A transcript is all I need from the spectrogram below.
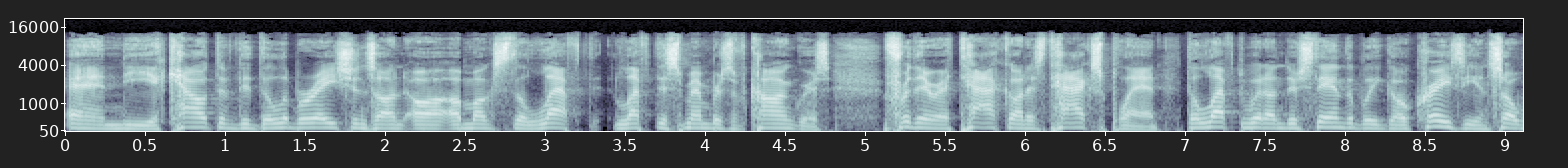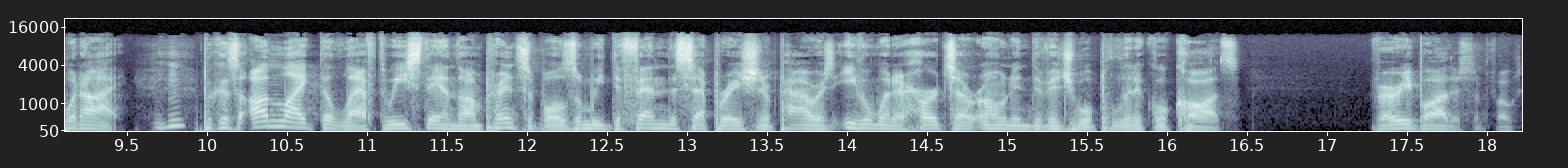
and the account of the deliberations on uh, amongst the left leftist members of Congress for their attack on his tax plan, the left would understandably go crazy, and so would I. Because unlike the left, we stand on principles and we defend the separation of powers, even when it hurts our own individual political cause. Very bothersome, folks.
